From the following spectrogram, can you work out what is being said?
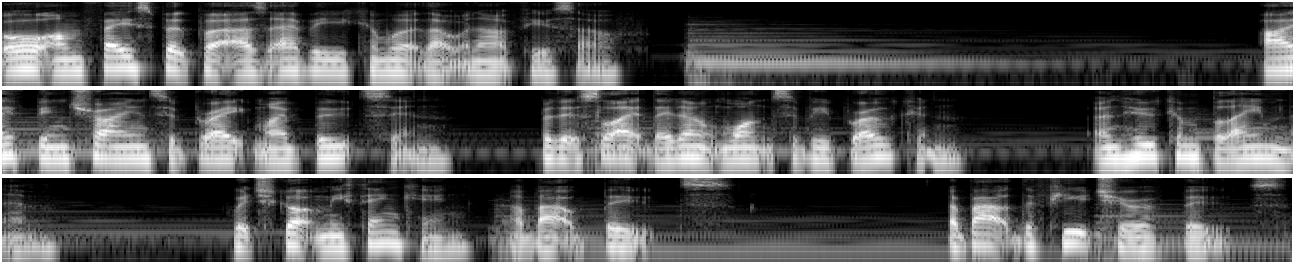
or on Facebook, but as ever, you can work that one out for yourself. I've been trying to break my boots in, but it's like they don't want to be broken, and who can blame them? Which got me thinking about boots, about the future of boots,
